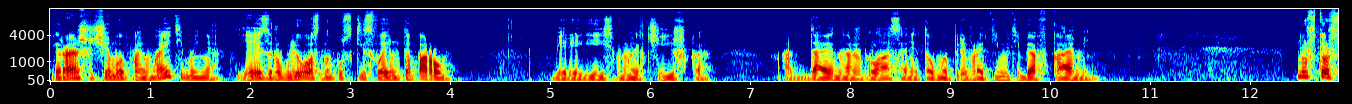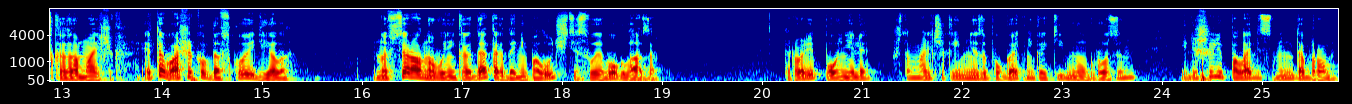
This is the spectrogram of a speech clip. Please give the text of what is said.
И раньше, чем вы поймаете меня, я изрублю вас на куски своим топором. Берегись, мальчишка. Отдай наш глаз, а не то мы превратим тебя в камень. Ну что ж, сказал мальчик, это ваше колдовское дело. Но все равно вы никогда тогда не получите своего глаза. Тролли поняли, что мальчика им не запугать никакими угрозами, и решили поладить с ним добром.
